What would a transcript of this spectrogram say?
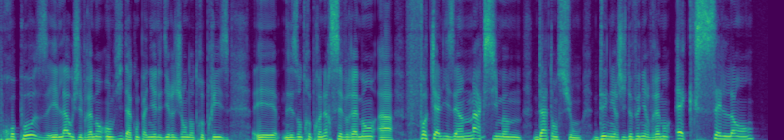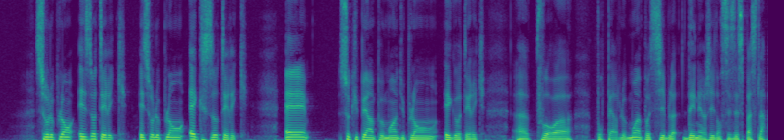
propose et là où j'ai vraiment envie d'accompagner les dirigeants d'entreprise et les entrepreneurs, c'est vraiment à focaliser un maximum d'attention, d'énergie, devenir vraiment excellent sur le plan ésotérique et sur le plan exotérique et s'occuper un peu moins du plan égotérique euh, pour, euh, pour perdre le moins possible d'énergie dans ces espaces-là.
